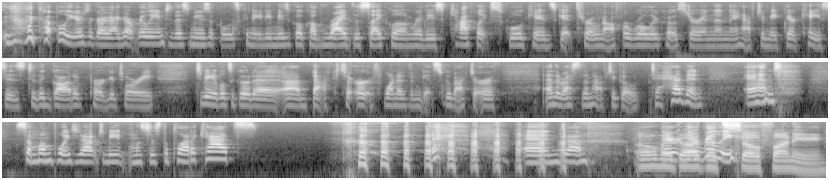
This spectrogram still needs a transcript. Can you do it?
a couple of years ago I got really into this musical, this Canadian musical called Ride the Cyclone, where these Catholic school kids get thrown off a roller coaster, and then they have to make their cases to the God of Purgatory to be able to go to uh, back to Earth. One of them gets to go back to Earth, and the rest of them have to go to heaven. And someone pointed out to me, "Well, it's just the plot of Cats. and um, oh my They're- god they're really- that's so funny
